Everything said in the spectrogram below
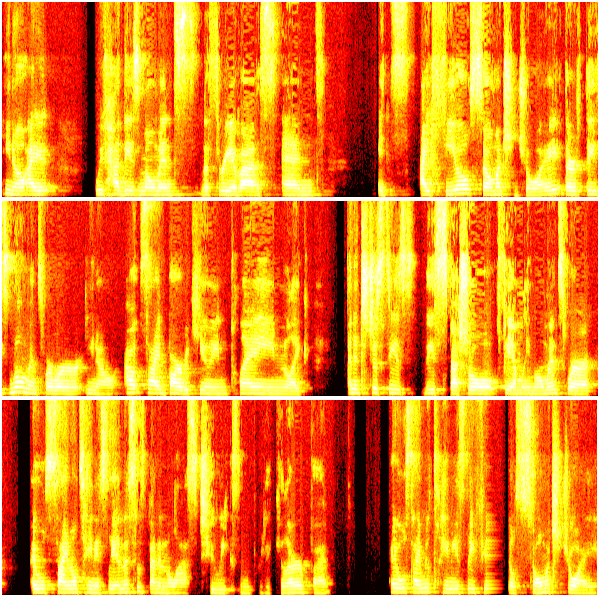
you know, I we've had these moments, the three of us, and it's I feel so much joy. There's these moments where we're, you know, outside barbecuing, playing, like, and it's just these these special family moments where I will simultaneously, and this has been in the last two weeks in particular, but I will simultaneously feel so much joy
